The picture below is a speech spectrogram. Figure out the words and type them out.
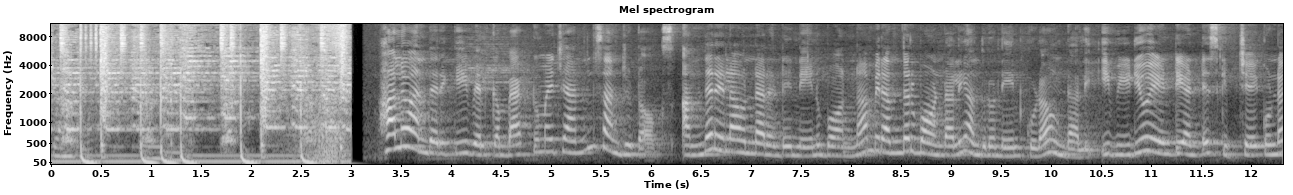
question. హలో అందరికీ welcome back to my channel Sanju talks. అందరు ఎలా ఉన్నారండి? నేను బాగున్నా మీరు అందరూ బాగుండాలి అందులో నేను కూడా ఉండాలి. ఈ వీడియో ఏంటి అంటే స్కిప్ చేయకుండా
